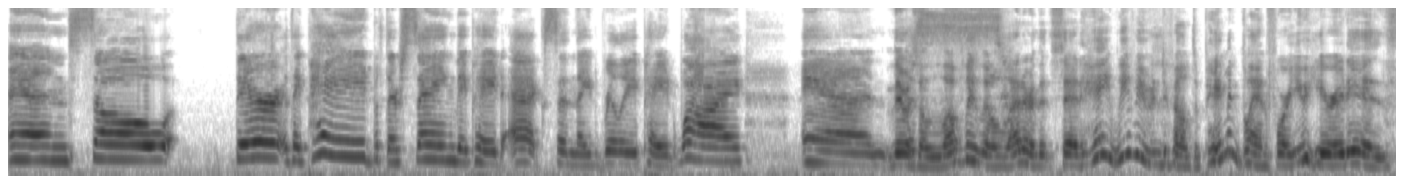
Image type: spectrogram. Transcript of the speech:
and so they're they paid, but they're saying they paid X and they really paid Y. And There was a lovely little letter that said, "Hey, we've even developed a payment plan for you. Here it is.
